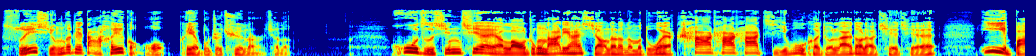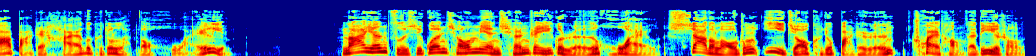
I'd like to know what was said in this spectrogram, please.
随行的这大黑狗可也不知去哪儿去了。护子心切呀，老钟哪里还想得了那么多呀？叉叉叉几步可就来到了妾前，一把把这孩子可就揽到怀里了。拿眼仔细观瞧，面前这一个人坏了，吓得老钟一脚可就把这人踹躺在地上了。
